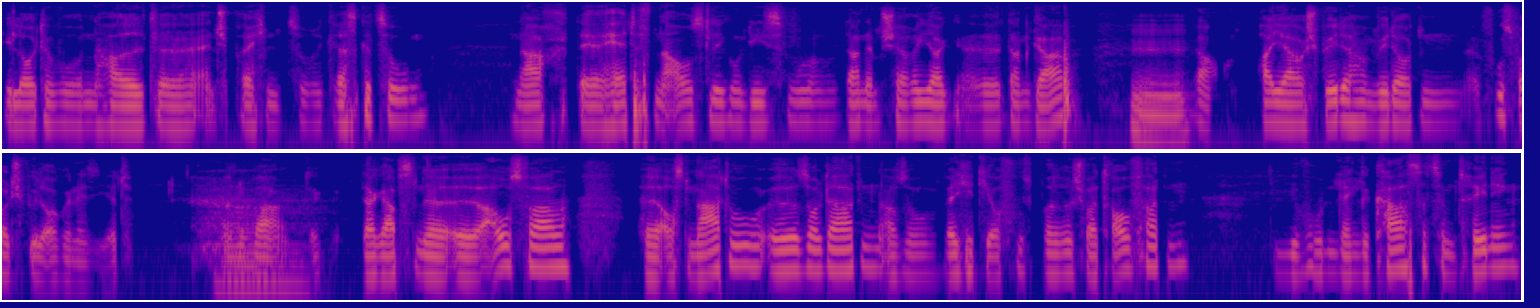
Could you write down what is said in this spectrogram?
die Leute wurden halt äh, entsprechend zu Regress gezogen nach der härtesten Auslegung, die es dann im Scharia äh, dann gab. Mhm. Ja, ein paar Jahre später haben wir dort ein Fußballspiel organisiert. Ah. War, da gab es eine äh, Auswahl äh, aus NATO-Soldaten, also welche, die auch fußballerisch was drauf hatten. Die wurden dann gecastet zum Training.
